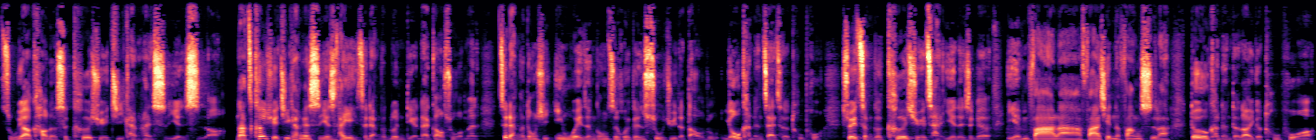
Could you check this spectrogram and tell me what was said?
主要靠的是科学季刊和实验室啊。那科学季刊跟实验室，它也以这两个论点来告诉我们，这两个东西因为人工智慧跟数据的导入，有可能再次突破，所以整个科学产业的这个研发啦、发现的方式啦，都有可能得到一个突破哦。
